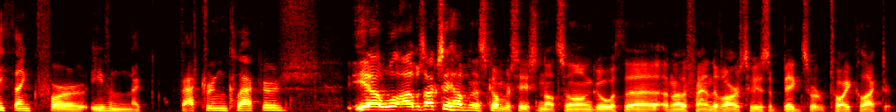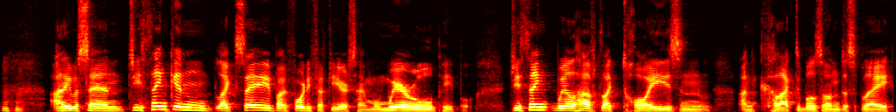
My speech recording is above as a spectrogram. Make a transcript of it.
I think for even like veteran collectors. Yeah, well, I was actually having this conversation not so long ago with uh, another friend of ours who is a big sort of toy collector. And he was saying, Do you think in, like, say, by 40, 50 years' time, when we're old people, do you think we'll have, like, toys and, and collectibles on display?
